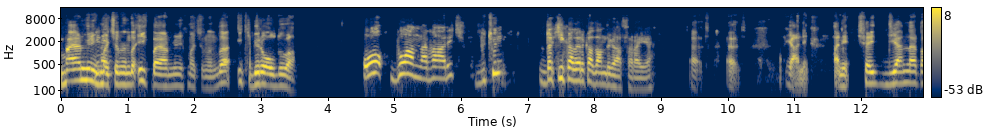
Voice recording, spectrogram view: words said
Bayern Münih de- maçının da ilk Bayern Münih maçının da 2-1 olduğu an. O bu anlar hariç bütün dakikaları kazandı Galatasaray'a. Evet. Evet. Yani hani şey diyenler de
